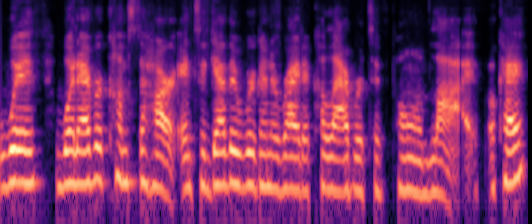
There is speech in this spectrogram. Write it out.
with whatever comes to heart. And together we're gonna write a collaborative poem live. Okay.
